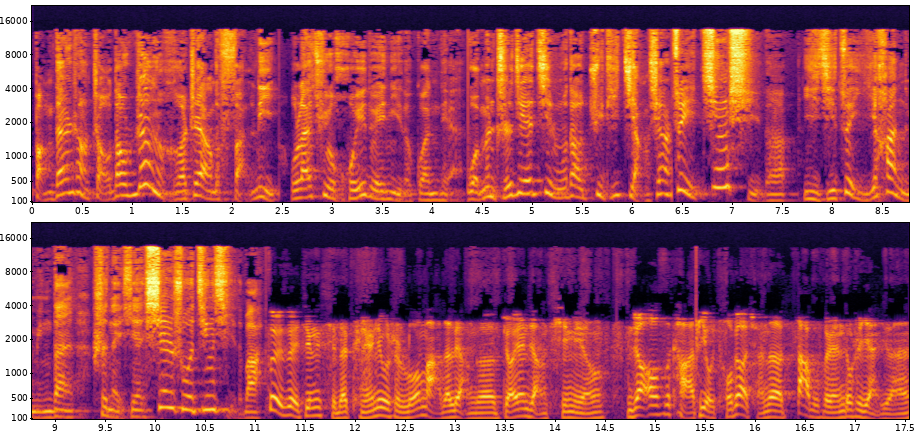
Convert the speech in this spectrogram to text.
榜单上找到任何这样的反例，我来去回怼你的观点。我们直接进入到具体奖项最惊喜的以及最遗憾的名单是哪些？先说惊喜的吧。最最惊喜的肯定就是罗马的两个。表演奖提名，你知道奥斯卡是有投票权的大部分人都是演员，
